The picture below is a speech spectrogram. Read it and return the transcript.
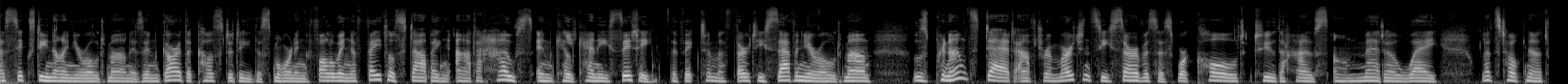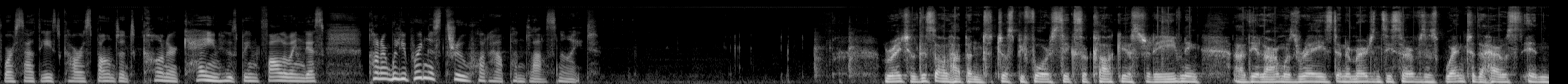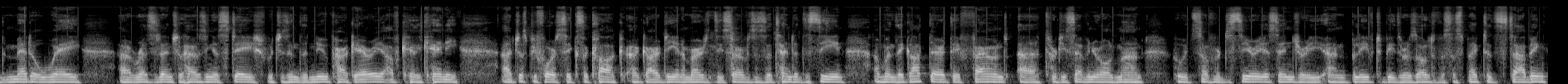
A 69 year old man is in Garda custody this morning following a fatal stabbing at a house in Kilkenny City. The victim, a 37 year old man, was pronounced dead after emergency services were called to the house on Meadow Way. Let's talk now to our Southeast correspondent, Conor Kane, who's been following this. Conor, will you bring us through what happened last night? Rachel, this all happened just before six o'clock yesterday evening. Uh, the alarm was raised, and emergency services went to the house in the Meadow Way uh, residential housing estate, which is in the New Park area of Kilkenny. Uh, just before six o'clock, uh, Gardaí and emergency services attended the scene, and when they got there, they found a 37 year old man who had suffered a serious injury and believed to be the result of a suspected stabbing.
